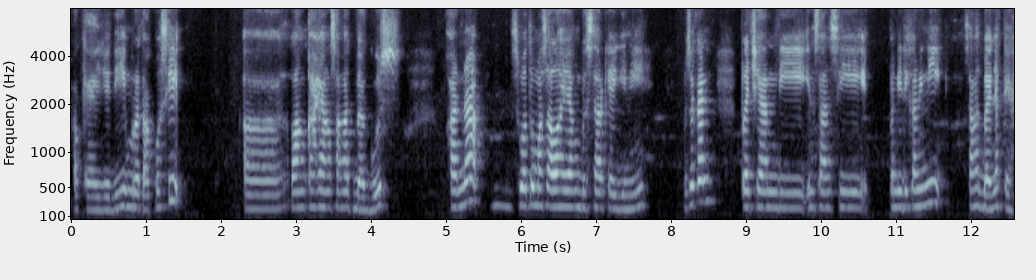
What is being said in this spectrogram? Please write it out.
Oke, jadi menurut aku sih uh, langkah yang sangat bagus karena hmm. suatu masalah yang besar kayak gini, maksudnya kan pelecehan di instansi pendidikan ini sangat banyak ya,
